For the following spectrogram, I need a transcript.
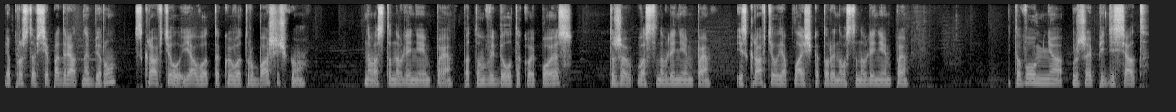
Я просто все подряд наберу. Скрафтил я вот такую вот рубашечку на восстановление MP. Потом выбил такой пояс. Тоже восстановление MP. И скрафтил я плащ, который на восстановление MP. Итого у меня уже 50.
